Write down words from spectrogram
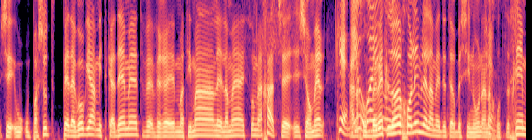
שהוא הוא פשוט פדגוגיה מתקדמת ו- ומתאימה למאה ה-21, ש- שאומר, כן, היו... אנחנו היו... באמת לא יכולים ללמד יותר בשינון, כן. אנחנו צריכים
